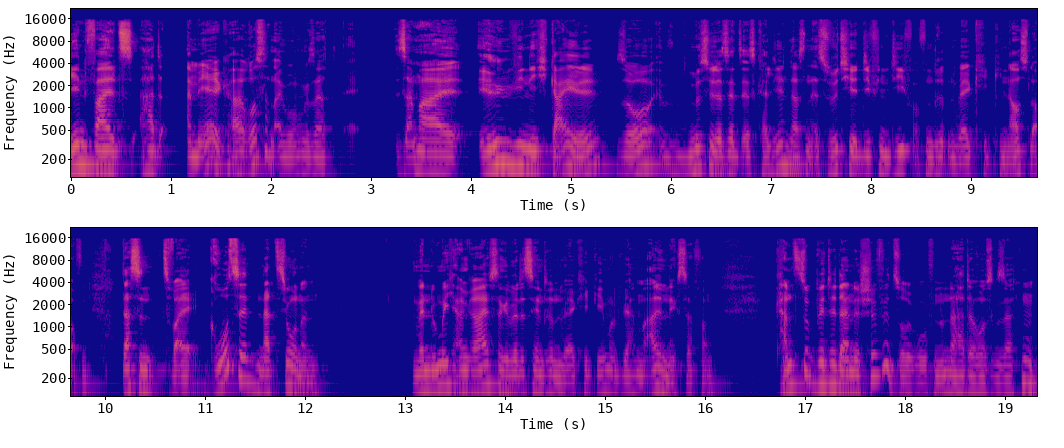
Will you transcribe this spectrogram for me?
Jedenfalls hat Amerika Russland angerufen und gesagt, äh, sag mal, irgendwie nicht geil, so, müssen wir das jetzt eskalieren lassen. Es wird hier definitiv auf den Dritten Weltkrieg hinauslaufen. Das sind zwei große Nationen, wenn du mich angreifst, dann wird es hier einen dritten Weltkrieg geben und wir haben alle nichts davon. Kannst du bitte deine Schiffe zurückrufen? Und da hat der Russe gesagt, hm,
